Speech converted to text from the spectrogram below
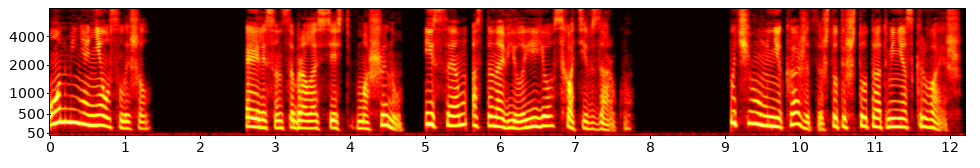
«Он меня не услышал». Эллисон собралась сесть в машину, и Сэм остановила ее, схватив за руку. «Почему мне кажется, что ты что-то от меня скрываешь?»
